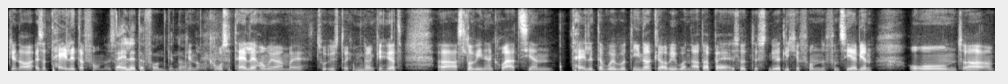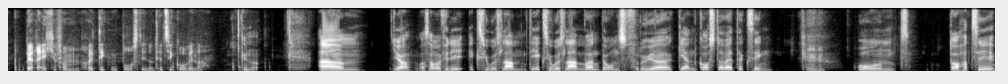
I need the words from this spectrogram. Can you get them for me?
Genau, also Teile davon. Also Teile davon, genau. Genau, große Teile haben ja mal zu Österreich-Ungarn gehört. Äh, Slowenien, Kroatien, Teile der Vojvodina, glaube ich, waren auch dabei, also das nördliche von, von Serbien und äh, Bereiche vom heutigen Bosnien und Herzegowina. genau. Ähm, ja, was haben wir für die Ex-Jugoslawen? Die Ex-Jugoslawen waren bei uns früher gern Gastarbeiter gesehen. Mhm. Und da hat sie,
